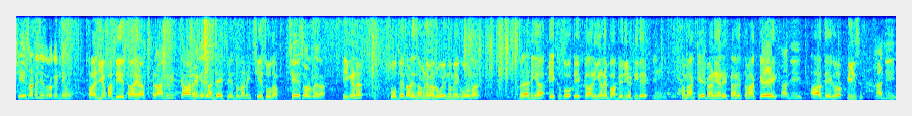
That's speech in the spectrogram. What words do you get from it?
6 650 ਦਾ ਕਹਿੰਦੇ ਹੋ। ਭਾਜੀ ਆਪਾਂ ਦੇਤਾ ਆ। ਰੰਗ ਵੀ ਚਾਰ ਹੈਗੇ ਦੇ 650 ਦਾ ਨਹੀਂ 600 ਦਾ। 600 ਰੁਪਏ ਦਾ। ਠੀਕ ਹੈ ਨਾ? ਸੌਦੇ ਤੁਹਾਡੇ ਸਾਹਮਣੇ ਮੈਂ ਰੋਜ਼ ਨਵੇਂ ਖੋਲਦਾ। ਵੈਰਾਈਟੀਆਂ ਇੱਕ ਤੋਂ ਇੱਕ ਆ ਰਹੀਆਂ ਨੇ ਬਾਬੇ ਦੀ ਹੱਟੀ ਦੇ। ਧਮਾਕੇ ਪੈਣੇ ਆ ਰੇਟਾਂ ਦੇ ਧਮਾਕੇ। ਹਾਂਜੀ। ਆਹ ਦੇਖ ਲਓ ਪੀਸ। ਹਾਂਜੀ।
